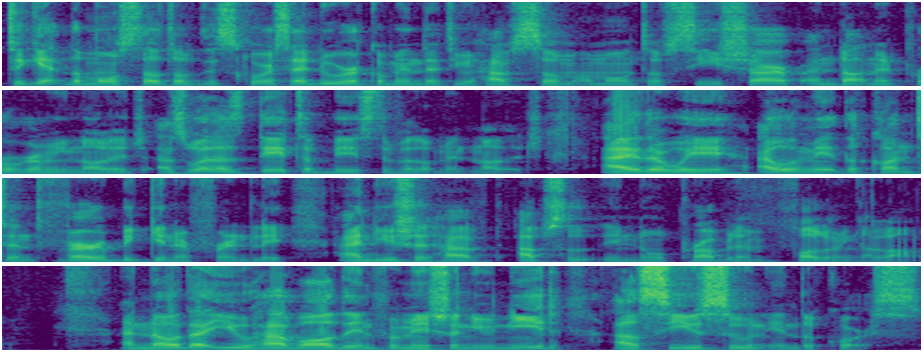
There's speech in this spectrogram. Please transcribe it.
To get the most out of this course, I do recommend that you have some amount of C Sharp and .NET programming knowledge as well as database development knowledge. Either way, I will make the content very beginner friendly and you should have absolutely no problem following along. And now that you have all the information you need, I'll see you soon in the course.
